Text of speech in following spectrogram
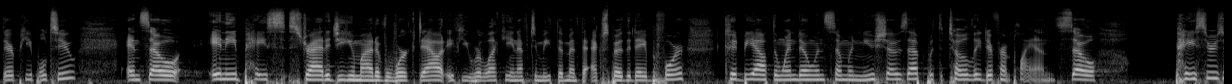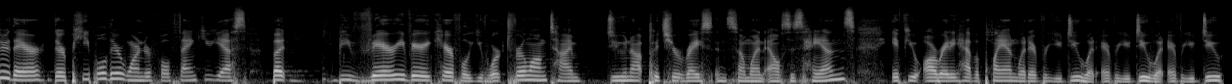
They're people too. And so any pace strategy you might have worked out if you were lucky enough to meet them at the expo the day before could be out the window when someone new shows up with a totally different plan. So Pacers are there. They're people. They're wonderful. Thank you. Yes. But be very, very careful. You've worked for a long time. Do not put your race in someone else's hands. If you already have a plan, whatever you do, whatever you do, whatever you do,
